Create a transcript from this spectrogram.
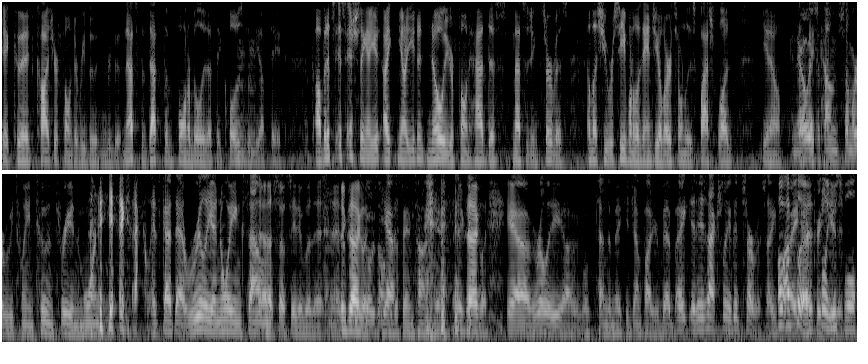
it could cause your phone to reboot and reboot. And that's the, that's the vulnerability that they closed with the update. Uh, but it's, it's interesting. I, I, you know, you didn't know your phone had this messaging service unless you received one of those Angie alerts or one of those flash floods. You know, And that they always type of thing. come somewhere between two and three in the morning. Yeah, exactly. It's got that really annoying sound Yes. associated with it. and it- Exactly. It goes off Yeah. at the same time. Yeah. exactly. Yeah, it really uh, will tend to make you jump out of your bed. But it is actually a good service. I, Oh, I- I absolutely. it's appreciate totally it. useful.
